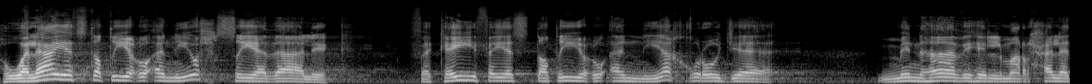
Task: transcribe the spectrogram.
هو لا يستطيع أن يحصي ذلك فكيف يستطيع أن يخرج من هذه المرحلة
